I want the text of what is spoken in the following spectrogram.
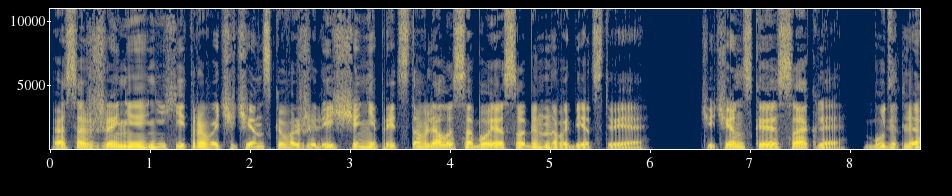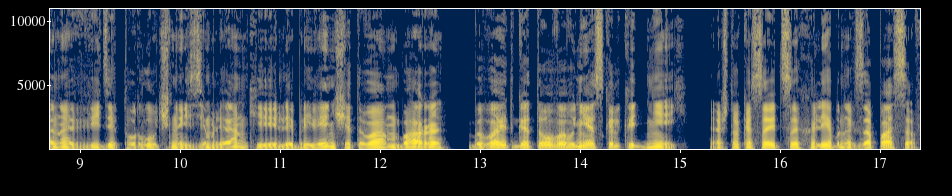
а сожжение нехитрого чеченского жилища не представляло собой особенного бедствия. Чеченская сакля, будет ли она в виде турлучной землянки или бревенчатого амбара, бывает готова в несколько дней, а что касается хлебных запасов,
